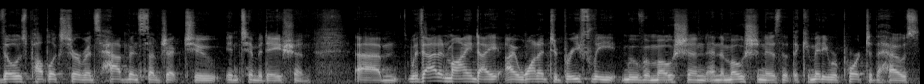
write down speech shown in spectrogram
those public servants have been subject to intimidation. Um, with that in mind, I, I, wanted to briefly move a motion, and the motion is that the committee report to the House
